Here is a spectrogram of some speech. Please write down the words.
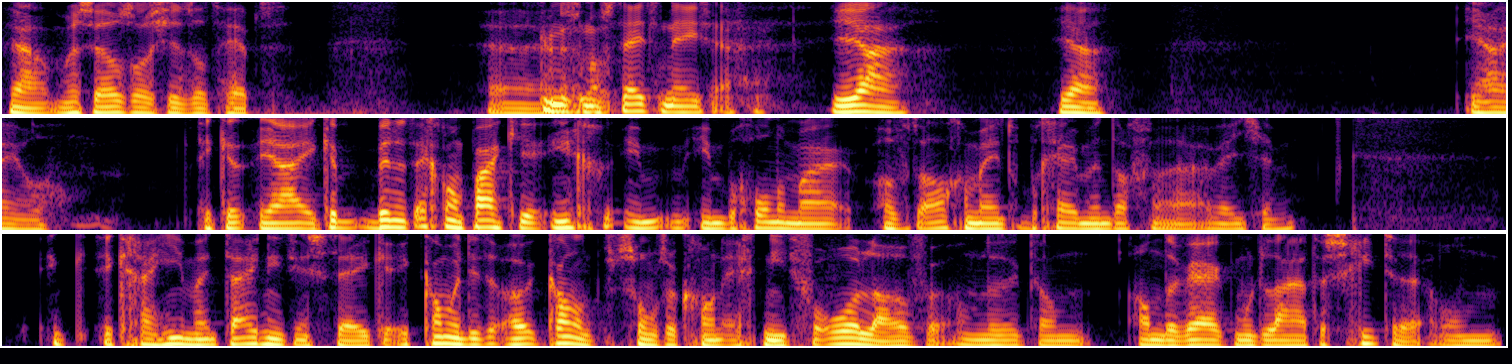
ja, maar zelfs als je dat hebt... eh, Kunnen ze nog steeds nee zeggen. Ja, ja. Ja, joh. Ik, heb, ja, ik heb, ben het echt wel een paar keer in, in, in begonnen, maar over het algemeen op een gegeven moment dacht van, nou, weet je, ik, ik ga hier mijn tijd niet in steken. Ik kan, me dit, ik kan het soms ook gewoon echt niet veroorloven, omdat ik dan ander werk moet laten schieten om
